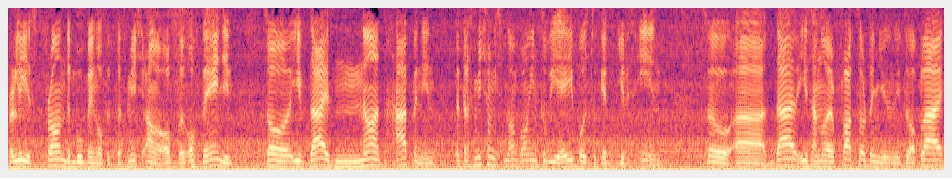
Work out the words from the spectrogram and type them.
released from the movement of the transmission uh, of the, of the engine. So if that is not happening, the transmission is not going to be able to get gears in. So uh, that is another factor that you need to apply.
